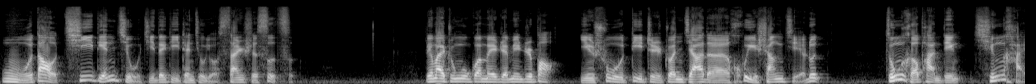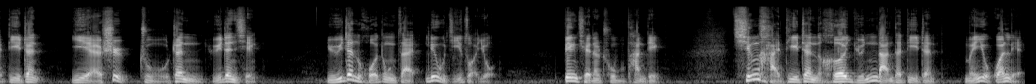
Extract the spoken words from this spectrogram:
五到七点九级的地震就有三十四次。另外，中国官媒人民日报引述地质专家的会商结论。综合判定，青海地震也是主震余震型，余震活动在六级左右，并且呢，初步判定，青海地震和云南的地震没有关联。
